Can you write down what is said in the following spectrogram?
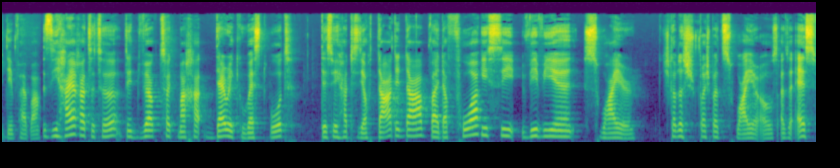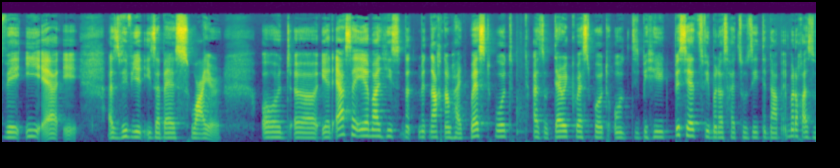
in dem Fall war. Sie heiratete den Werkzeugmacher Derek Westwood Deswegen hatte sie auch da den Namen, weil davor hieß sie Vivian Swire. Ich glaube, das spricht man Swire aus, also S-W-I-R-E. Also Vivian Isabel Swire. Und äh, ihr erster Ehemann hieß mit Nachnamen halt Westwood, also Derek Westwood. Und sie behielt bis jetzt, wie man das halt so sieht, den Namen immer noch. Also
